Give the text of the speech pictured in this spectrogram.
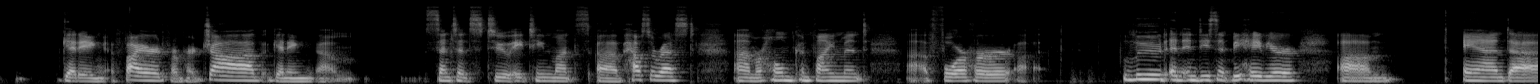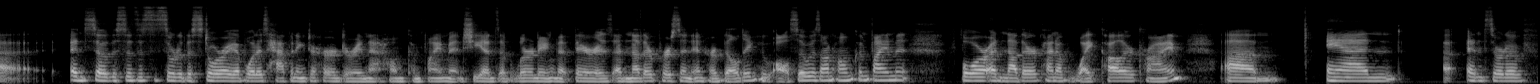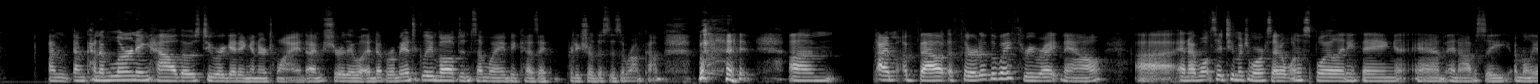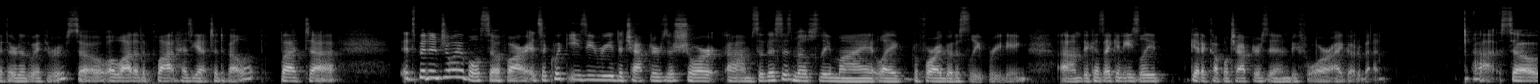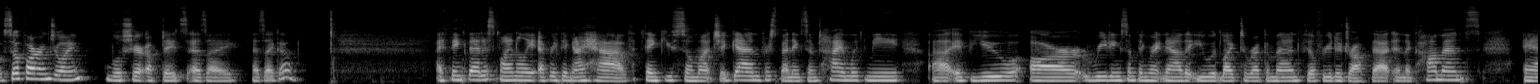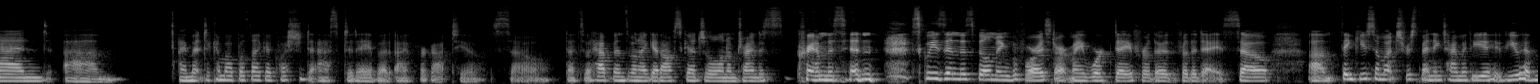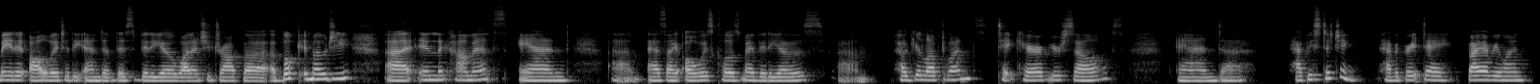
getting fired from her job, getting um, sentenced to 18 months of house arrest um, or home confinement uh, for her uh, lewd and indecent behavior. Um, and uh, and so this is this is sort of the story of what is happening to her during that home confinement. She ends up learning that there is another person in her building who also is on home confinement for another kind of white collar crime, um, and uh, and sort of I'm I'm kind of learning how those two are getting intertwined. I'm sure they will end up romantically involved in some way because I'm pretty sure this is a rom com. But um, I'm about a third of the way through right now, uh, and I won't say too much more because I don't want to spoil anything. Um, and obviously, I'm only a third of the way through, so a lot of the plot has yet to develop. But uh, it's been enjoyable so far. It's a quick, easy read. The chapters are short, um, so this is mostly my like before I go to sleep reading um, because I can easily get a couple chapters in before I go to bed. Uh, so so far enjoying. We'll share updates as I as I go. I think that is finally everything I have. Thank you so much again for spending some time with me. Uh, if you are reading something right now that you would like to recommend, feel free to drop that in the comments. And um, I meant to come up with like a question to ask today, but I forgot to. So that's what happens when I get off schedule and I'm trying to cram this in, squeeze in this filming before I start my work day for the for the day. So um, thank you so much for spending time with you. If you have made it all the way to the end of this video, why don't you drop a, a book emoji uh, in the comments? And um, as I always close my videos, um, hug your loved ones, take care of yourselves, and uh, happy stitching. Have a great day. Bye, everyone.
